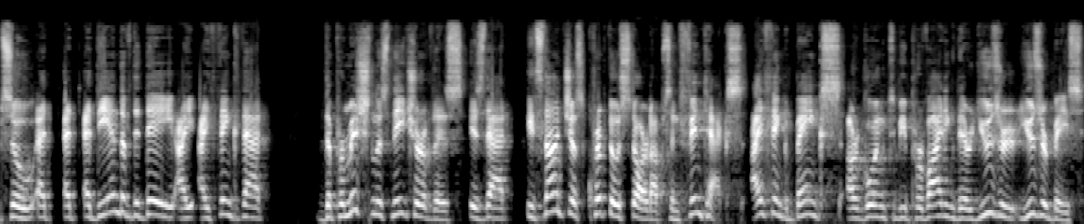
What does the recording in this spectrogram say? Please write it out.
so at, at at the end of the day, I, I think that the permissionless nature of this is that it's not just crypto startups and fintechs. I think banks are going to be providing their user user base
